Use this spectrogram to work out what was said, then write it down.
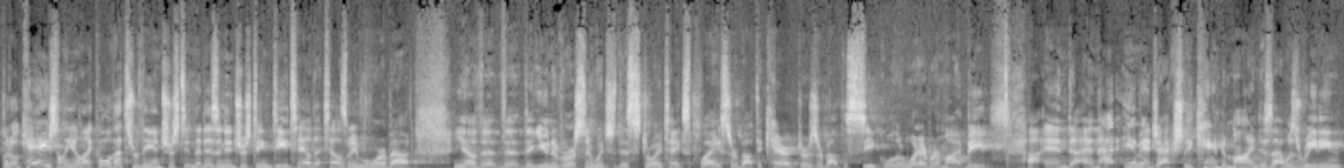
But occasionally you're like, oh, that's really interesting. That is an interesting detail that tells me more about, you know, the, the, the universe in which this story takes place or about the characters or about the sequel or whatever it might be. Uh, and, uh, and that image actually came to mind as I was reading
